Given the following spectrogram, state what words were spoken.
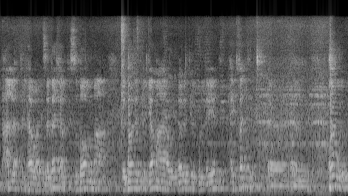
متعلق في الهواء إذا دخل في صدام مع إدارة الجامعة أو إدارة الكلية هيتفتت قوة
